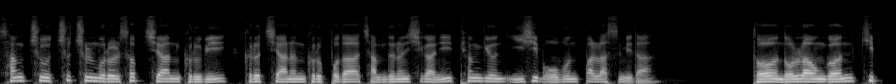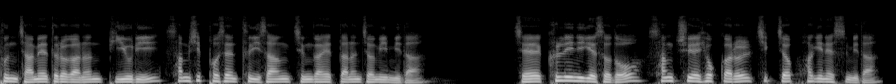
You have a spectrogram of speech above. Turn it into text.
상추 추출물을 섭취한 그룹이 그렇지 않은 그룹보다 잠드는 시간이 평균 25분 빨랐습니다. 더 놀라운 건 깊은 잠에 들어가는 비율이 30% 이상 증가했다는 점입니다. 제 클리닉에서도 상추의 효과를 직접 확인했습니다.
